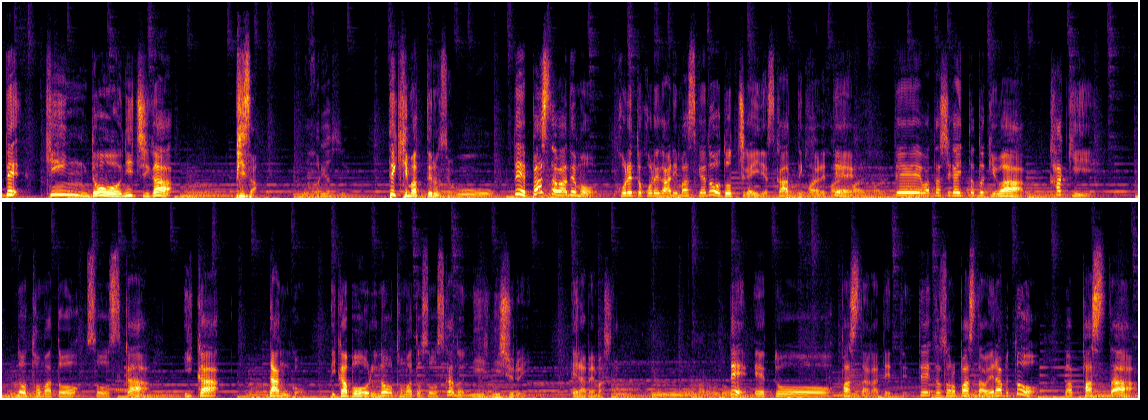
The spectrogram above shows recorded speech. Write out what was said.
で金土日がピザ。かりやすい。って決まってるんですよでパスタはでもこれとこれがありますけどどっちがいいですかって聞かれて、で私が行った時は牡蠣のトマトソースかイカ団子イカボールのトマトソースかの 2, 2種類選べました。おーなるほど。でえっ、とパスタが出てでそのパスタを選ぶと、まあ、パスタ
